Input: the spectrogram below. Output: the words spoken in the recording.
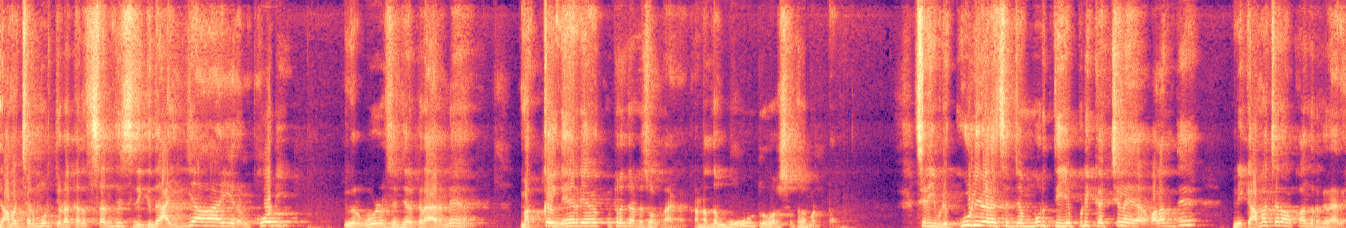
அமைச்சர் மூர்த்தியோட கதை சந்தி சிரிக்குது. ஐயாயிரம் கோடி இவர் ஊழல் செஞ்சிருக்கிறாருன்னு மக்கள் நேரடியாக குற்றஞ்சாட்டு சொல்றாங்க. கடந்த மூன்று வருஷத்துல மட்டும். சரி இப்படி கூலி வேலை செஞ்ச மூர்த்தி எப்படி கட்சியில வளர்ந்து இன்னைக்கு அமைச்சரா உட்காந்துருக்கிறாரு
